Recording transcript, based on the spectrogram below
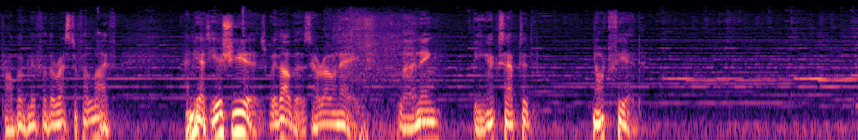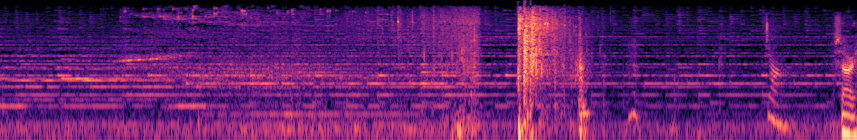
probably for the rest of her life. And yet here she is, with others her own age, learning, being accepted, not feared. Sorry.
